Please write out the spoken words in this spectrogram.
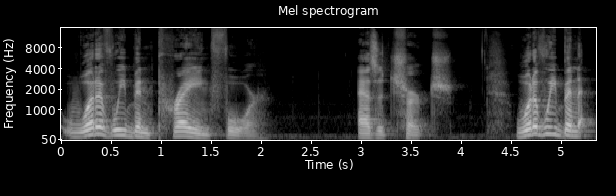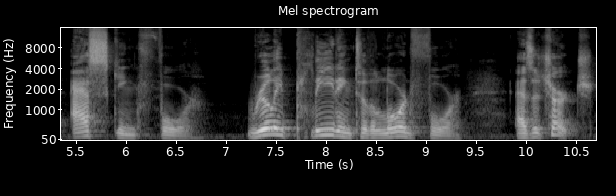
What have we been praying for as a church? What have we been asking for, really pleading to the Lord for as a church?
